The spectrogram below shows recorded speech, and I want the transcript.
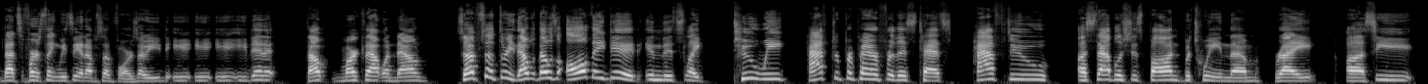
That's the first thing we see in episode four. So he he he, he did it. That mark that one down. So episode three, that that was all they did in this like two week. Have to prepare for this test. Have to establish this bond between them, right? Uh, see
